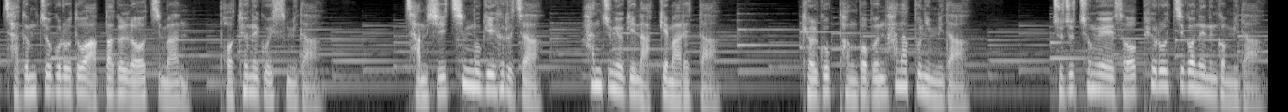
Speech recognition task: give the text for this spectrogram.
자금 쪽으로도 압박을 넣었지만 버텨내고 있습니다. 잠시 침묵이 흐르자 한중혁이 낮게 말했다. 결국 방법은 하나뿐입니다. 주주총회에서 표로 찍어내는 겁니다.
